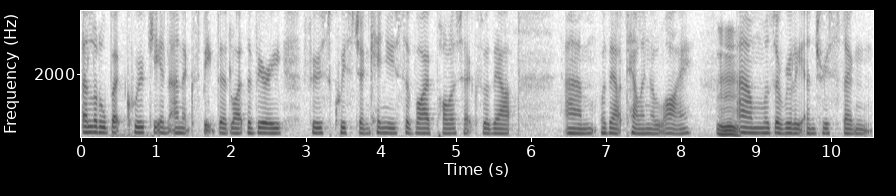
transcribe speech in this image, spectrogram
a little bit quirky and unexpected. Like the very first question: Can you survive politics without um, without telling a lie? Um, was a really interesting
